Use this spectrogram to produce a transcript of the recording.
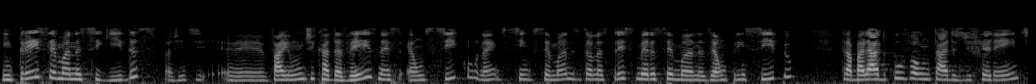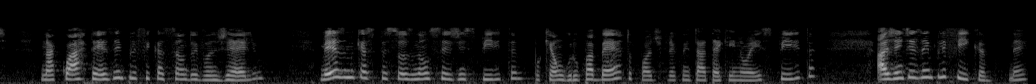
em três semanas seguidas. A gente é, vai um de cada vez, né? é um ciclo né, de cinco semanas. Então, nas três primeiras semanas é um princípio, trabalhado por voluntários diferentes. Na quarta é a exemplificação do Evangelho. Mesmo que as pessoas não sejam espírita, porque é um grupo aberto, pode frequentar até quem não é espírita, a gente exemplifica, né?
